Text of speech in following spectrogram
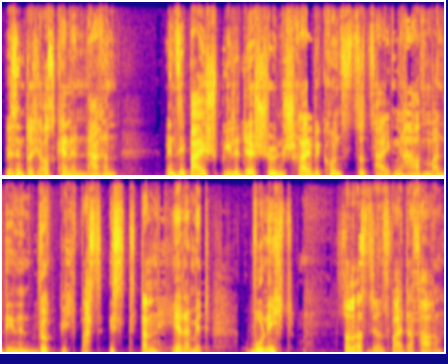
Wir sind durchaus keine Narren. Wenn Sie Beispiele der Schönschreibekunst zu zeigen haben, an denen wirklich was ist, dann her damit. Wo nicht, so lassen Sie uns weiterfahren.«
